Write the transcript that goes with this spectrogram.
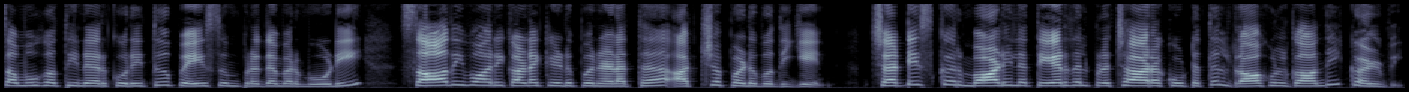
சமூகத்தினர் குறித்து பேசும் பிரதமர் மோடி சாதிவாரி கணக்கெடுப்பு நடத்த அச்சப்படுவது ஏன்? சத்தீஸ்கர் மாநில தேர்தல் பிரச்சார கூட்டத்தில் ராகுல் காந்தி கேள்வி.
